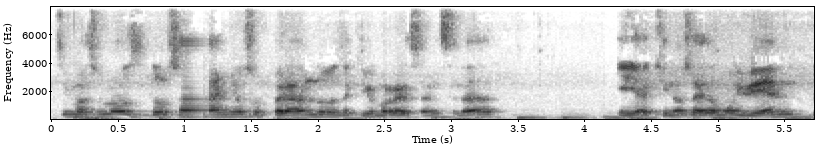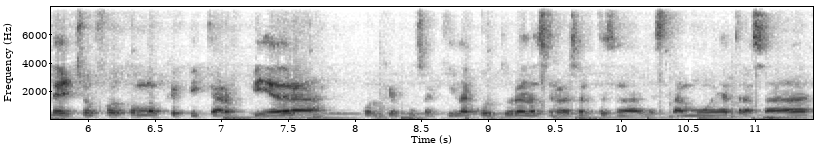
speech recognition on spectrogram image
sí, más o menos dos años operando desde que yo me regresé a Ensenada. Y aquí nos ha ido muy bien. De hecho, fue como que picar piedra, porque pues aquí la cultura de la cerveza artesanal está muy atrasada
